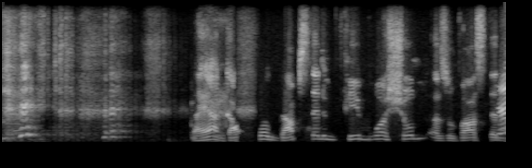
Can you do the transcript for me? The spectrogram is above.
Naja, gab es denn im Februar schon? Also war es denn ja,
